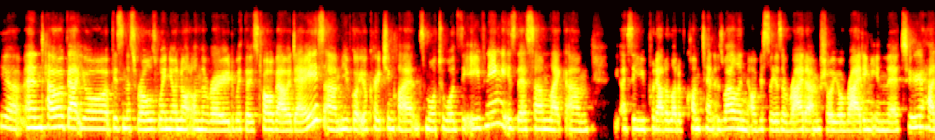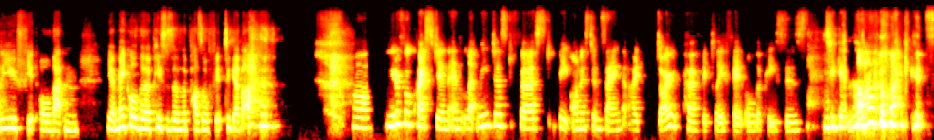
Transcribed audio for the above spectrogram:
Yeah. And how about your business roles when you're not on the road with those 12 hour days? Um, you've got your coaching clients more towards the evening. Is there some like um, I see you put out a lot of content as well. And obviously, as a writer, I'm sure you're writing in there too. How do you fit all that and yeah, make all the pieces of the puzzle fit together? oh, beautiful question. And let me just first be honest in saying that I don't perfectly fit all the pieces together. like it's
